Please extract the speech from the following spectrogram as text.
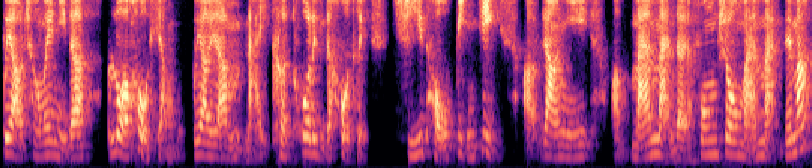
不要成为你的落后项目，不要让哪一科拖了你的后腿，齐头并进啊，让你啊满满的丰收满满，对吗？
